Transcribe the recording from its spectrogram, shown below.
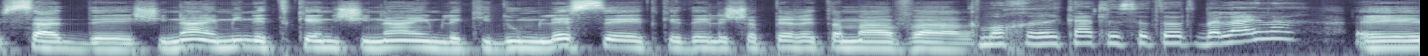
סד אה, שיניים, מין התקן שיניים לקידום לסת כדי לשפר את המעבר. כמו חריקת לסתות בלילה? אה,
